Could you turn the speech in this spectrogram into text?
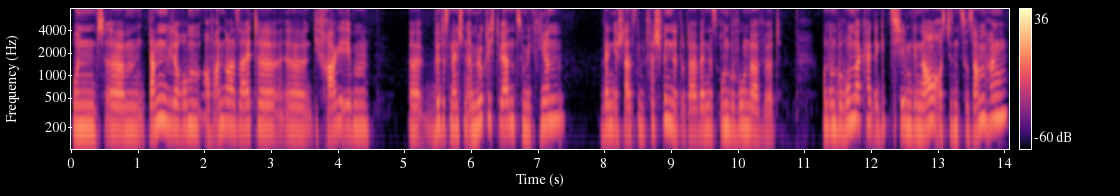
Und ähm, dann wiederum auf anderer Seite äh, die Frage eben, äh, wird es Menschen ermöglicht werden, zu migrieren wenn ihr Staatsgebiet verschwindet oder wenn es unbewohnbar wird. Und Unbewohnbarkeit ergibt sich eben genau aus diesem Zusammenhang.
